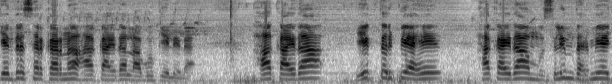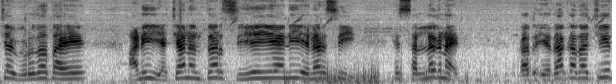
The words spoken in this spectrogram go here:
केंद्र सरकारनं हा कायदा लागू केलेला आहे. हा कायदा एकतर्फी आहे हा कायदा मुस्लिम धर्मीयाच्या विरोधात आहे आणि याच्यानंतर सी ए ए आणि एन आर सी हे संलग्न आहेत. कद यदा कदाचित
